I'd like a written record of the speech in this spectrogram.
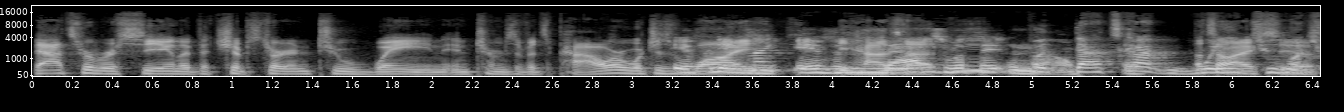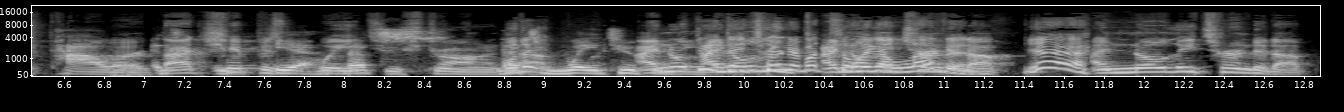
that's where we're seeing like the chip starting to wane in terms of its power, which is If- why if- if he has that's that. what they but no. that's got That's how I way too much it. power. It's- that chip is yeah, way too strong. That's That's- way too. I know- I Dude, they turned it up to know like they turned it eleven. up. Yeah, I know they turned it up,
